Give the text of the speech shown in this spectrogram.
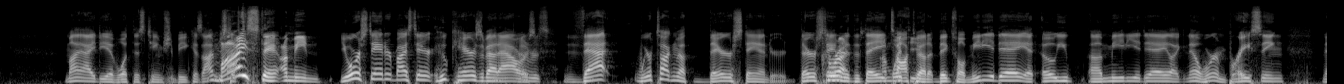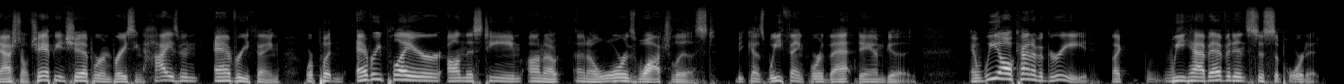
my idea of what this team should be because I'm my stand. I mean, your standard, my standard. Who cares about ours? cares? That we're talking about their standard, their standard Correct. that they I'm talked about at Big 12 Media Day, at OU uh, Media Day. Like, no, we're embracing national championship. We're embracing Heisman. Everything. We're putting every player on this team on a, an awards watch list because we think we're that damn good, and we all kind of agreed. Like, we have evidence to support it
